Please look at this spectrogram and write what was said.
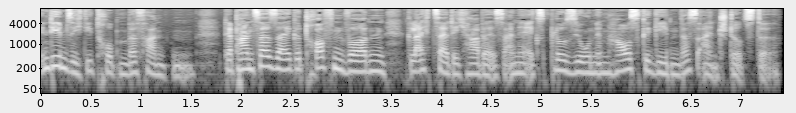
in dem sich die Truppen befanden. Der Panzer sei getroffen worden, gleichzeitig habe es eine Explosion im Haus gegeben, das einstürzte.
